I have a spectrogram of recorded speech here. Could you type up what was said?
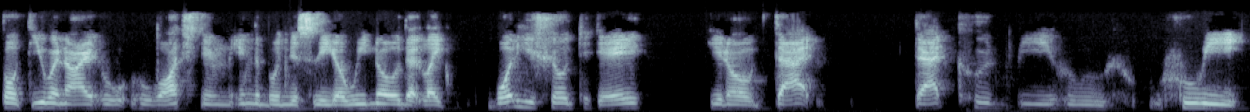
both you and I who, who watched him in the Bundesliga, we know that like what he showed today, you know, that that could be who who he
